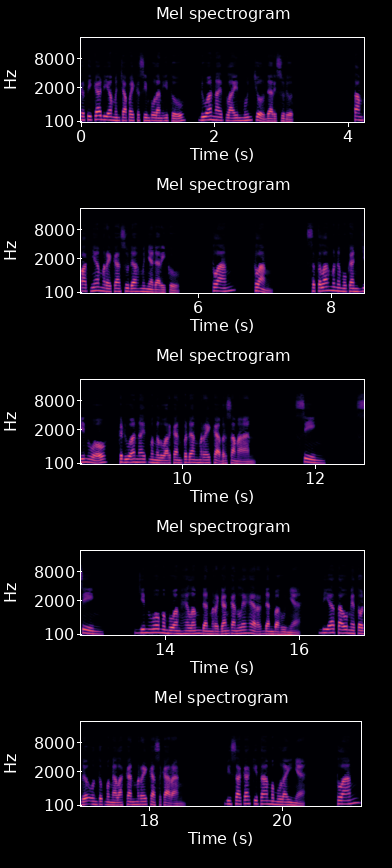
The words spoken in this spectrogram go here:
Ketika dia mencapai kesimpulan itu, dua knight lain muncul dari sudut. Tampaknya mereka sudah menyadariku. Klang, klang. Setelah menemukan Jinwo, kedua knight mengeluarkan pedang mereka bersamaan. Sing, sing. Jinwo membuang helm dan meregangkan leher dan bahunya. Dia tahu metode untuk mengalahkan mereka sekarang. Bisakah kita memulainya? Klang,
